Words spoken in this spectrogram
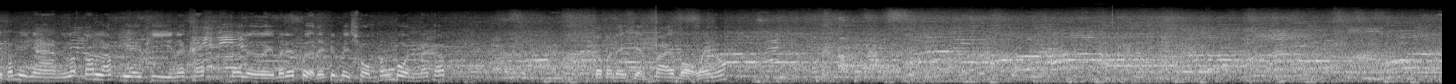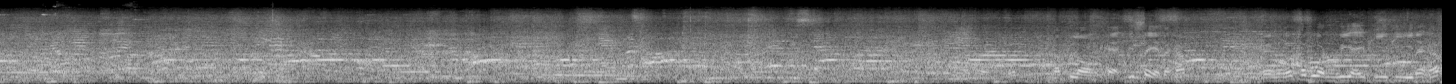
อ๋อวันนี้เขามีงานต้อนรับ VIP นะครับ ก็เลยไม่ได้เปิดได้ขึ้นไปชมข้างบนนะครับ ก็ม่ได้เขียนป้ายบอกไว้เนาะรับรองแขกพิเศษนะครับ เป็นรถขบวน VIP P นะครับ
